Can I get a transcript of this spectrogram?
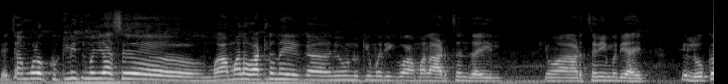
त्याच्यामुळं कुठलीच म्हणजे असं आम्हाला वाटलं नाही का निवडणुकीमध्ये किंवा आम्हाला अडचण जाईल किंवा अडचणीमध्ये आहेत. ते लोक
